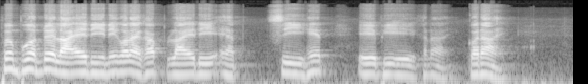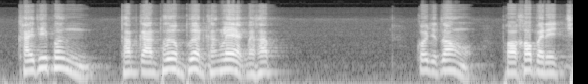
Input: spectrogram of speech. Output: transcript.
เพิ่มเพื่อนด้วยไลน์ไอดีนี้ก็ได้ครับไลน์ไอดี at c h a p a ก็ได้ก็ได้ ใครที่เพิ่ง ทำการเพิ่มเพื่อนครั้งแรกนะครับ ก็จะต้องพอเข้าไปในแช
